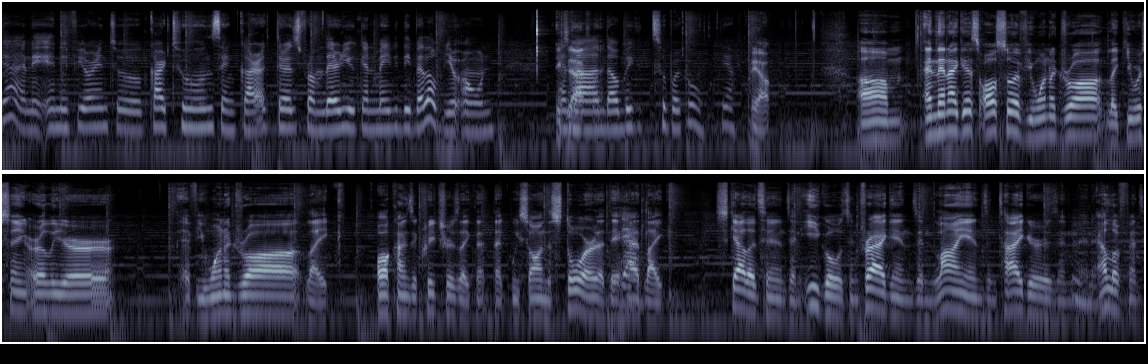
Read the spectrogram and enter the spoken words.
Yeah, and, and if you're into cartoons and characters, from there you can maybe develop your own. Exactly. And uh, that'll be super cool. Yeah. Yeah. Um, and then I guess also if you want to draw, like you were saying earlier, if you want to draw like all kinds of creatures like that, that we saw in the store, that they Yeah. had like skeletons and eagles and dragons and lions and tigers and, and Mhm. elephants.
